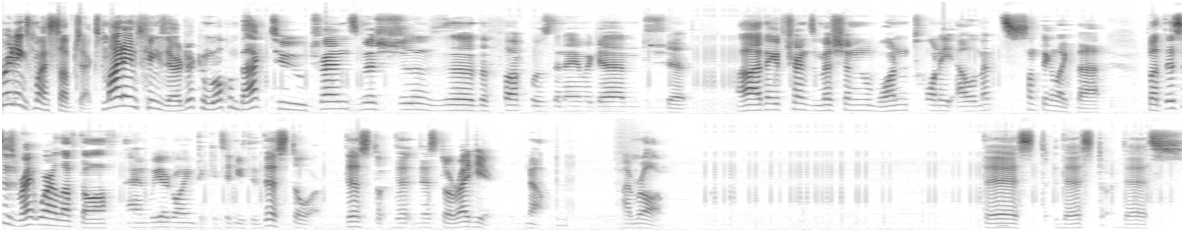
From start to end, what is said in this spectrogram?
Greetings, my subjects. My name's King Zaerdric, and welcome back to Transmission. The fuck was the name again? Shit. Uh, I think it's Transmission 120 Elements, something like that. But this is right where I left off, and we are going to continue through this door. This door, th this door right here. No, I'm wrong. This, this, door, this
